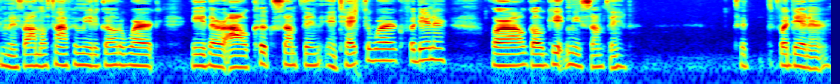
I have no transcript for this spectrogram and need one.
when it's almost time for me to go to work. Either I'll cook something and take to work for dinner or I'll go get me something to for dinner.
